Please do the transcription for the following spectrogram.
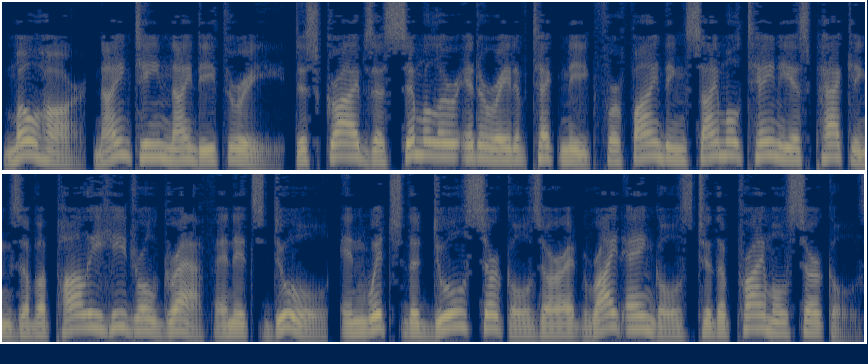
Mohar 1993 describes a similar iterative technique for finding simultaneous packings of a polyhedral graph and its dual, in which the dual circles are at right angles to the primal circles.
